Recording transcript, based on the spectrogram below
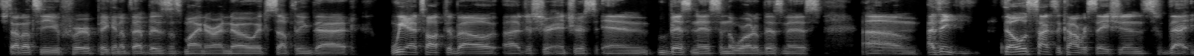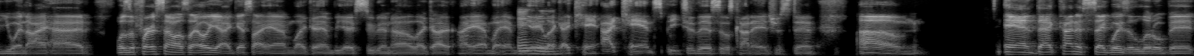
Shout out to you for picking up that business minor. I know it's something that we had talked about, uh, just your interest in business and the world of business. Um, I think those types of conversations that you and I had was the first time I was like, oh yeah, I guess I am like an MBA student, huh? Like I, I am an MBA. Mm-hmm. Like I can't I can speak to this. It was kind of interesting. Um and that kind of segues a little bit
